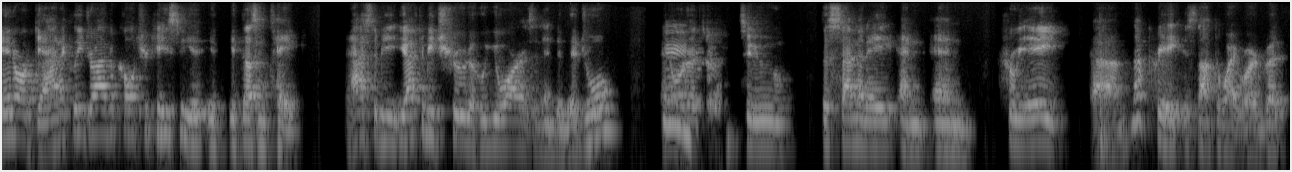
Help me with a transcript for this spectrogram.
inorganically drive a culture, Casey, it, it, doesn't take. It has to be. You have to be true to who you are as an individual in mm. order to, to disseminate and and create um, not create is not the right word but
